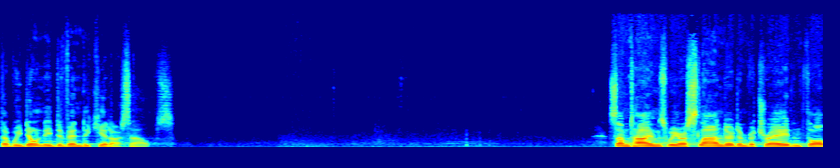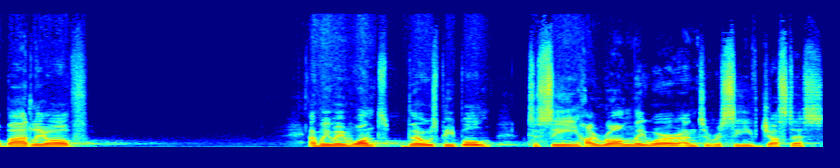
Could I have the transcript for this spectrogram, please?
that we don't need to vindicate ourselves. Sometimes we are slandered and betrayed and thought badly of. And we may want those people to see how wrong they were and to receive justice.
